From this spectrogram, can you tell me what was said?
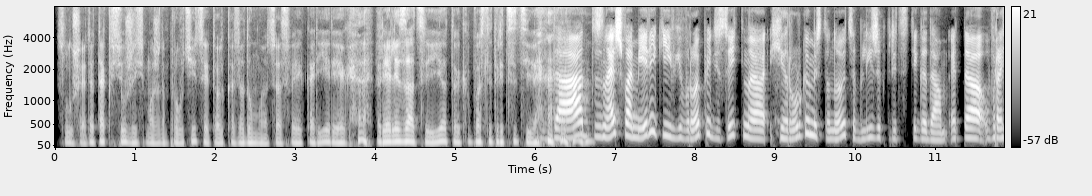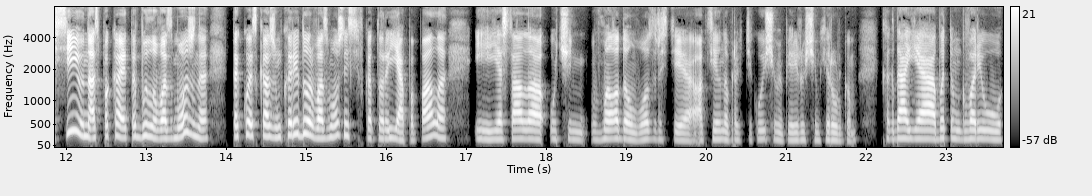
Слушай, это так всю жизнь можно проучиться и только задумываться о своей карьере, реализации ее только после 30. Да, ты знаешь, в Америке и в Европе действительно хирургами становятся ближе к 30 годам. Это в России у нас пока это было возможно, такой, скажем, коридор возможностей, в который я попала, и я стала очень в молодом возрасте активно практикующим оперирующим хирургом. Когда я об этом говорю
